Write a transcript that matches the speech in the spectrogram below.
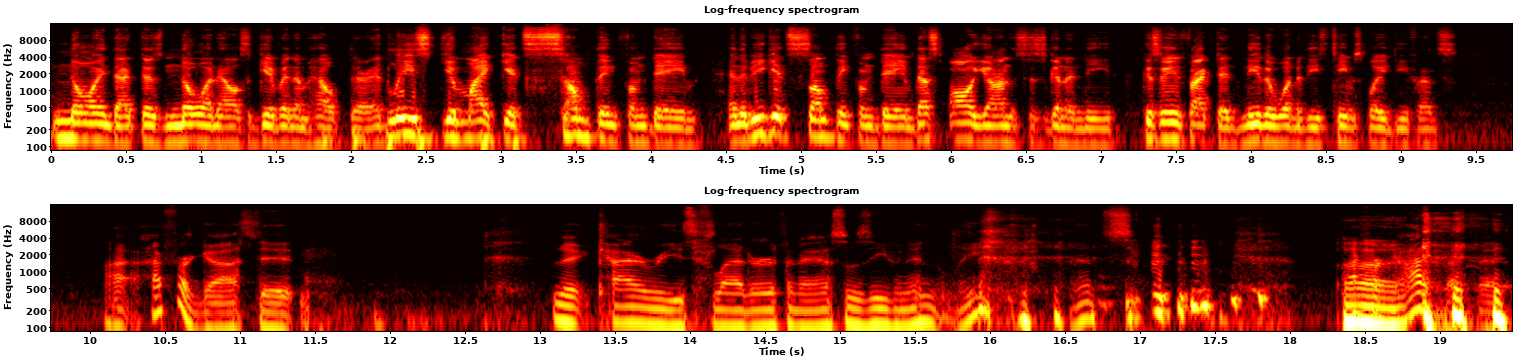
knowing that there's no one else giving him help there. At least you might get something from Dame, and if he gets something from Dame, that's all Giannis is gonna need. Because in fact that neither one of these teams play defense. I, I forgot that that Kyrie's flat Earth and ass was even in the league. That's I Uh, forgot about that.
